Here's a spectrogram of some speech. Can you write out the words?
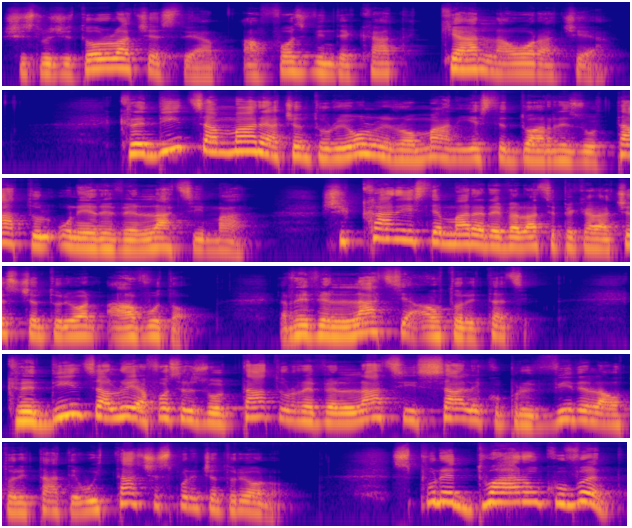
Și slujitorul acestuia a fost vindecat chiar la ora aceea. Credința mare a centurionului roman este doar rezultatul unei revelații mari. Și care este marea revelație pe care acest centurion a avut-o? Revelația autorității. Credința lui a fost rezultatul revelației sale cu privire la autoritate. Uitați ce spune centurionul. Spune doar un cuvânt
